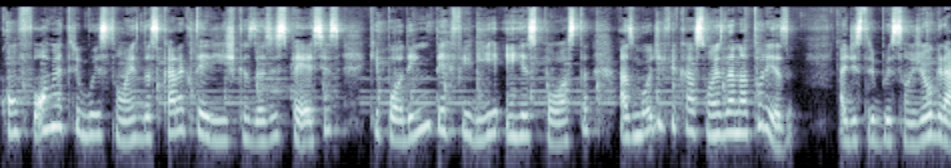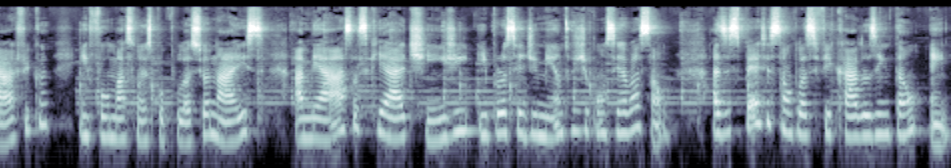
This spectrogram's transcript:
conforme atribuições das características das espécies que podem interferir em resposta às modificações da natureza a distribuição geográfica, informações populacionais, ameaças que a atingem e procedimentos de conservação. As espécies são classificadas então em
